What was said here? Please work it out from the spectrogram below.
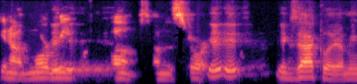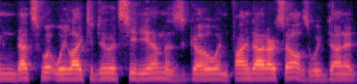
you know more meat on the story it, it, exactly i mean that's what we like to do at cdm is go and find out ourselves we've done it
